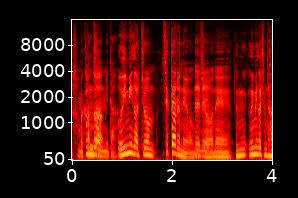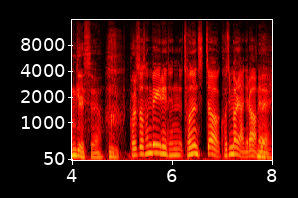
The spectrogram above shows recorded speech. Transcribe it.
정말 뭔가 감사합니다. 의미가 좀 색다르네요. 그렇죠. 네, 의- 의미가 좀 담겨 있어요. 벌써 300일이 됐는데 저는 진짜 거짓말이 아니라 네.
